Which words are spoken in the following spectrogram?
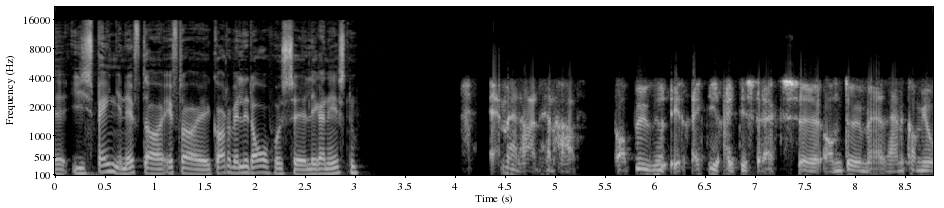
øh, i Spanien efter, efter godt og vel et år hos øh, Leganes nu? Jamen, han har, han har opbygget et rigtig, rigtig stærkt øh, omdømme. Altså, han kom jo,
